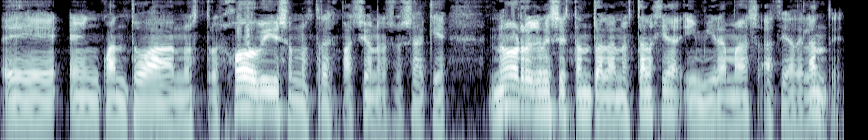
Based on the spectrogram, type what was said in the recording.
eh, en cuanto a nuestros hobbies o nuestras pasiones. O sea que no regreses tanto a la nostalgia y mira más hacia adelante.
